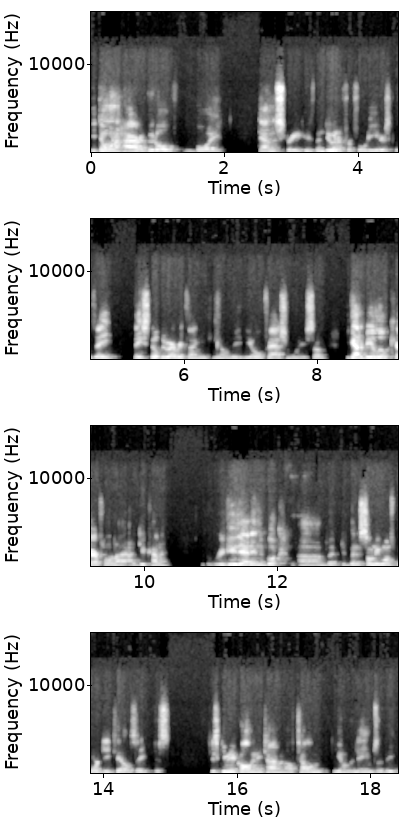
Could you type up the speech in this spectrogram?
You don't want to hire a good old boy down the street who's been doing it for 40 years because they they still do everything you know the, the old fashioned way. So you got to be a little careful and i, I do kind of review that in the book uh, but but if somebody wants more details they just just give me a call anytime and i'll tell them you know the names of the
